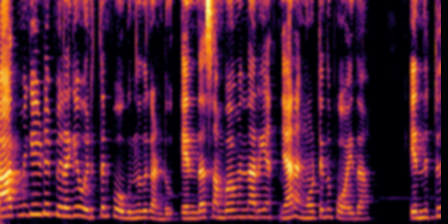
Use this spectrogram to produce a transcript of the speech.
ആത്മികയുടെ പിറകെ ഒരുത്തൻ പോകുന്നത് കണ്ടു. എന്താ സംഭവമെന്നറിയാൻ ഞാൻ അങ്ങോട്ടേന്ന് പോയതാ? എന്നിട്ട്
